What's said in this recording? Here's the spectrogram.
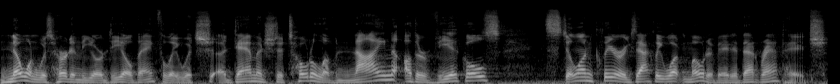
No one was hurt in the ordeal, thankfully, which uh, damaged a total of nine other vehicles. It's still unclear exactly what motivated that rampage.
